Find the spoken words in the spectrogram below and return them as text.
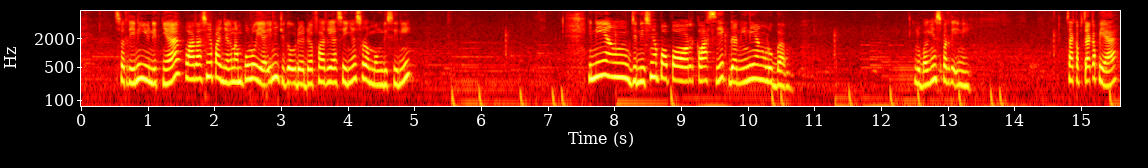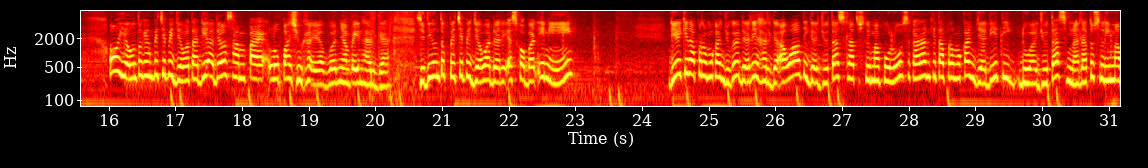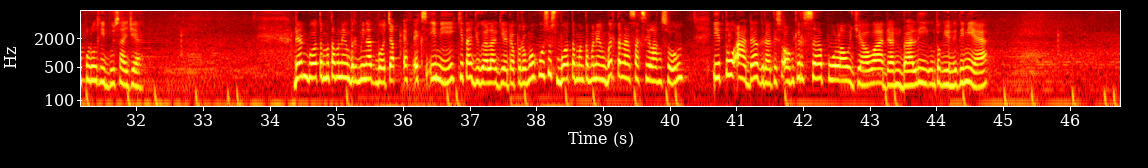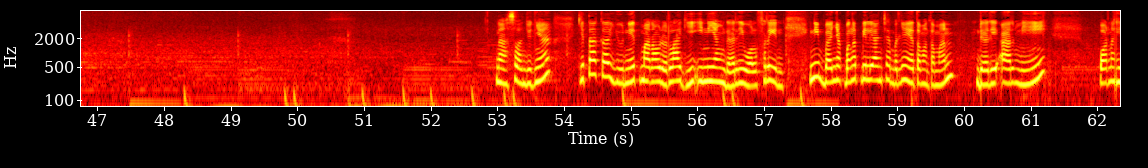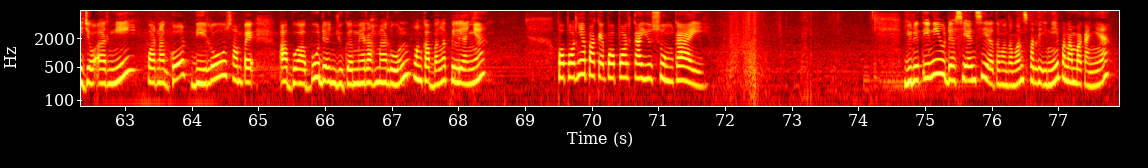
Seperti ini unitnya, larasnya panjang 60 ya. Ini juga udah ada variasinya serombong di sini. Ini yang jenisnya popor klasik dan ini yang lubang. Lubangnya seperti ini. Cakep-cakep ya. Oh ya, untuk yang PCP Jawa tadi adalah sampai lupa juga ya buat nyampein harga. Jadi untuk PCP Jawa dari Escobar ini dia kita promokan juga dari harga awal 3 juta 150, sekarang kita promokan jadi 2 juta 950 ribu saja. Dan buat teman-teman yang berminat bocap FX ini, kita juga lagi ada promo khusus buat teman-teman yang bertransaksi langsung. Itu ada gratis ongkir sepulau Jawa dan Bali untuk unit ini ya. Nah, selanjutnya kita ke unit Marauder lagi, ini yang dari Wolverine. Ini banyak banget pilihan chambernya ya teman-teman. Dari Army, warna hijau Army, warna gold, biru, sampai abu-abu dan juga merah marun. Lengkap banget pilihannya. Popornya pakai popor kayu sungkai. Unit ini udah CNC ya teman-teman, seperti ini penampakannya.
